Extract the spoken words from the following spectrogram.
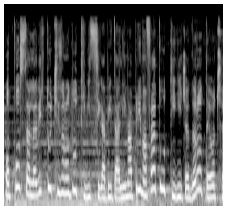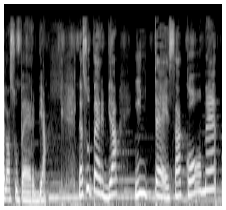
Opposto alla virtù ci sono tutti i vizi capitali, ma prima fra tutti, dice Doroteo, c'è la superbia. La superbia intesa come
